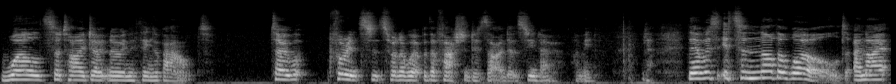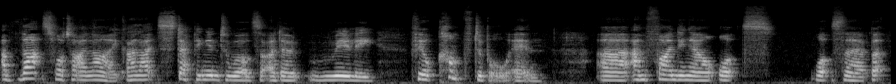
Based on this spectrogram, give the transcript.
worlds that I don't know anything about. So for instance when I work with the fashion designers you know I mean there was it's another world and i that's what i like. I like stepping into worlds that i don't really feel comfortable in uh, and finding out what's what's there. But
